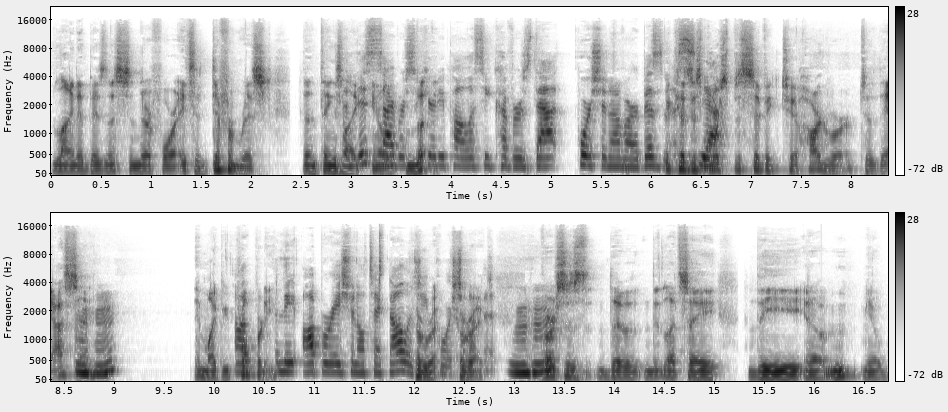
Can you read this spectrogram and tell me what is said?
line of business, and therefore it's a different risk than things and like this you know, cybersecurity policy covers that portion of our business because it's yeah. more specific to hardware, to the asset. Mm-hmm. It might be property and the operational technology correct, portion correct. of it, mm-hmm. versus the, the, let's say the you know you know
